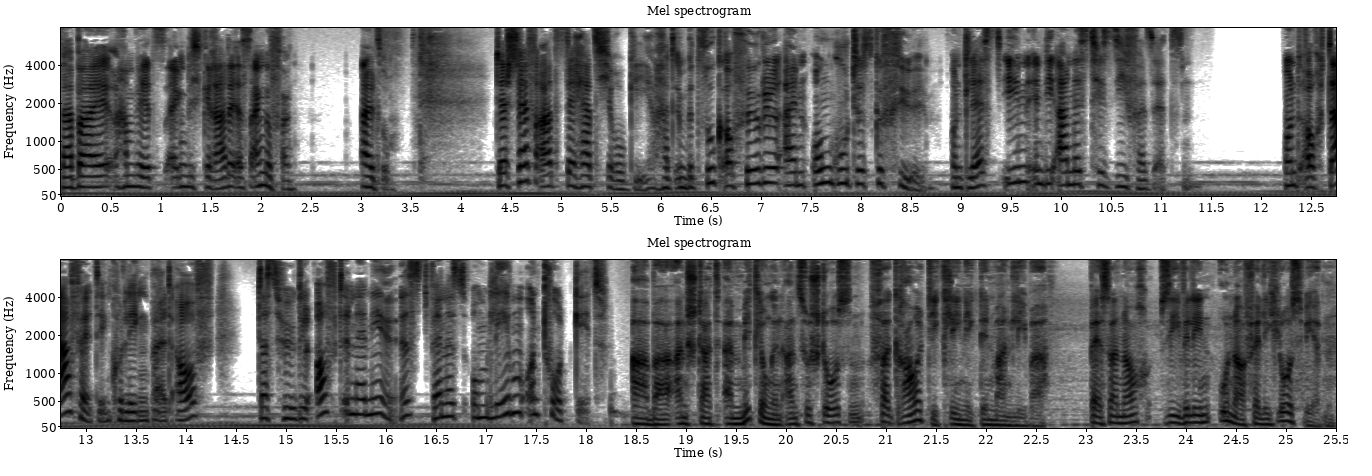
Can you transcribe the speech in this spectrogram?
Dabei haben wir jetzt eigentlich gerade erst angefangen. Also, der Chefarzt der Herzchirurgie hat in Bezug auf Vögel ein ungutes Gefühl und lässt ihn in die Anästhesie versetzen. Und auch da fällt den Kollegen bald auf, dass Högel oft in der Nähe ist, wenn es um Leben und Tod geht. Aber anstatt Ermittlungen anzustoßen, vergrault die Klinik den Mann lieber. Besser noch, sie will ihn unauffällig loswerden.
